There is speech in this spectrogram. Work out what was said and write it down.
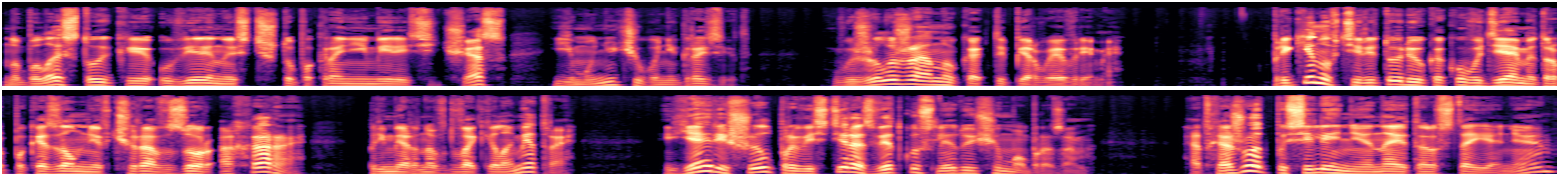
но была стойкая уверенность, что, по крайней мере, сейчас ему ничего не грозит. Выжило же оно как-то первое время. Прикинув территорию, какого диаметра показал мне вчера взор Ахара, примерно в 2 километра, я решил провести разведку следующим образом. Отхожу от поселения на это расстояние,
